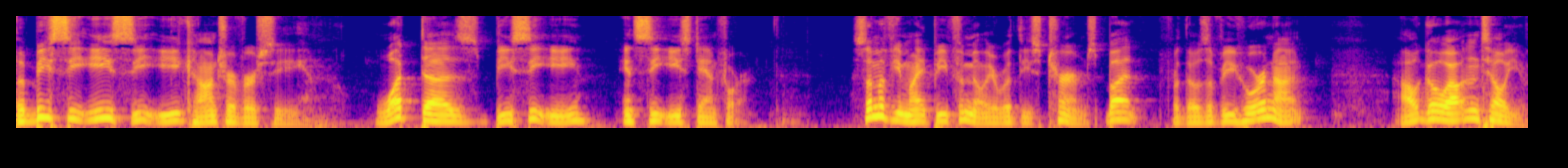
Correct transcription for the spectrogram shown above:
The BCE CE controversy. What does BCE and CE stand for? Some of you might be familiar with these terms, but for those of you who are not, I'll go out and tell you.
